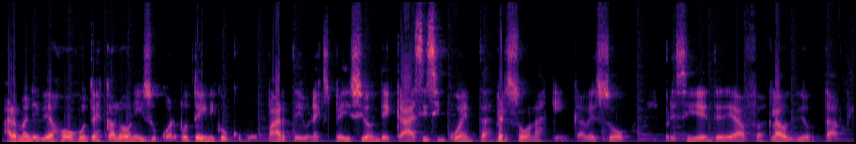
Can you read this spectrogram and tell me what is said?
Armani viajó junto a Scaloni y su cuerpo técnico como parte de una expedición de casi 50 personas que encabezó el presidente de AFA, Claudio Tapia.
